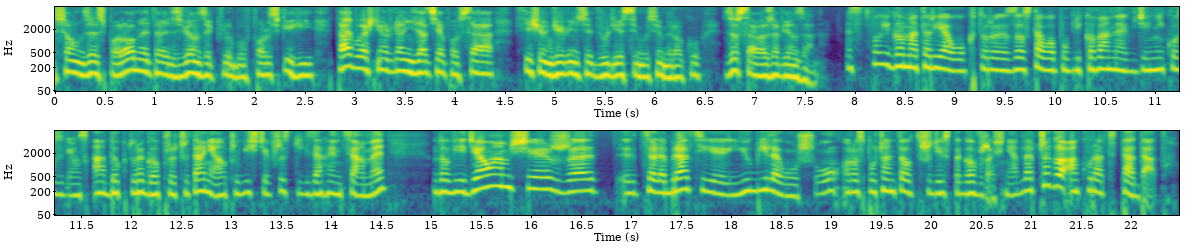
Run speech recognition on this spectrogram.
są zespolone, to jest Związek Klubów Polskich i ta właśnie organizacja powstała w 1928 roku, została zawiązana. Z Twojego materiału, który został opublikowany w Dzienniku Związku, a do którego przeczytania oczywiście wszystkich zachęcamy, dowiedziałam się, że e, celebrację jubileuszu rozpoczęto 30 września. Dlaczego akurat ta data?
